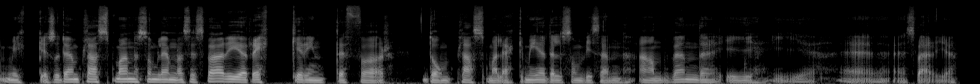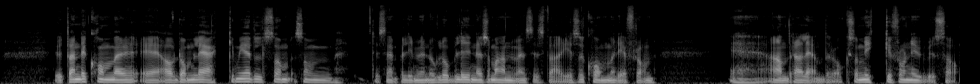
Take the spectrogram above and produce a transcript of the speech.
mycket. Så den plasman som lämnas i Sverige räcker inte för de plasmaläkemedel som vi sedan använder i, i eh, Sverige. Utan det kommer eh, av de läkemedel som, som till exempel immunoglobuliner som används i Sverige så kommer det från eh, andra länder också, mycket från USA.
